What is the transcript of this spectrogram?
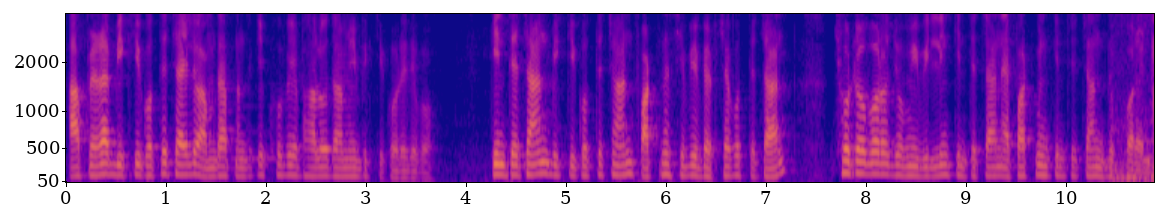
আপনারা বিক্রি করতে চাইলেও আমরা আপনাদেরকে খুবই ভালো দামে বিক্রি করে দেব। কিনতে চান, বিক্রি করতে চান পার্টনারশিপে ব্যবসা করতে চান, ছোট বড় জমি বিল্ডিং কিনতে চান অ্যাপার্টমেন্ট কিনতে চান করেন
